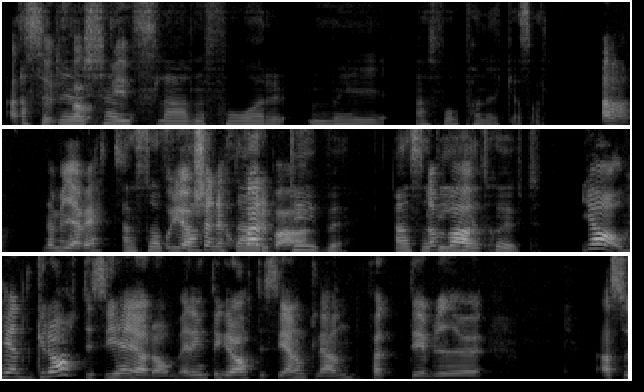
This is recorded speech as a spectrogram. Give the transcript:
att Alltså surfa den vid- känslan får mig att få panik alltså. Ja, nej men jag vet. Alltså och jag känner själv bara. du? Alltså De det är bara- helt sjukt. Ja, och helt gratis ger jag dem. Eller inte gratis egentligen. För att det blir ju... Alltså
